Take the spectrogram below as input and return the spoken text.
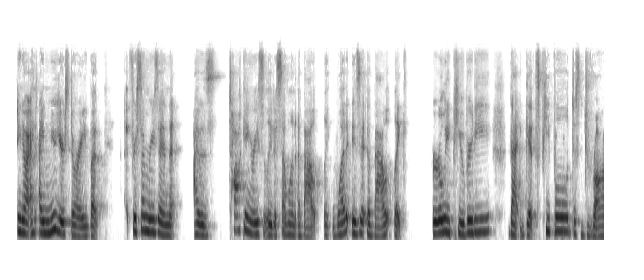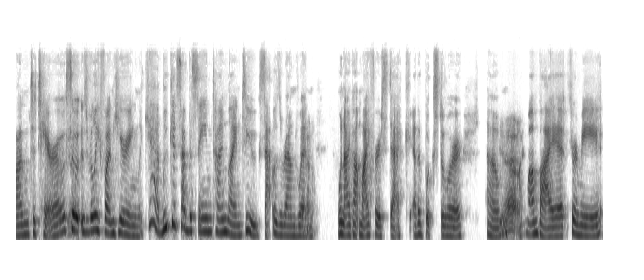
you know, I, I knew your story, but for some reason, I was talking recently to someone about like, what is it about like early puberty that gets people mm-hmm. just drawn to tarot? So it was really fun hearing, like, yeah, Lucas had the same timeline too. 'cause that was around when Yeah. when I got my first deck at a bookstore. Um, Yeah. My mom buy it for me,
